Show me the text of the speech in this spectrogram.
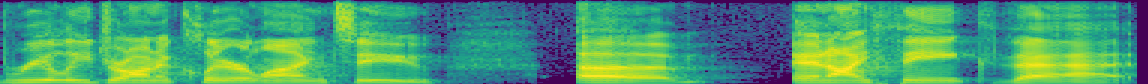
really drawn a clear line too. Um, and I think that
